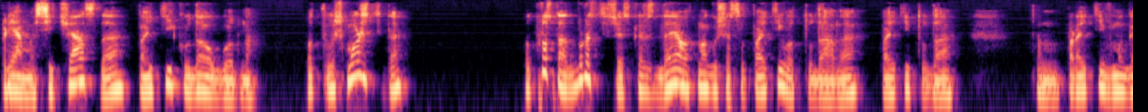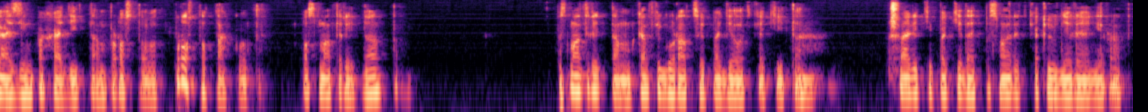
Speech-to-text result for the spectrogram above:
прямо сейчас, да, пойти куда угодно. Вот вы же можете, да? Вот просто отбросьте все и скажите, да я вот могу сейчас вот пойти вот туда, да, пойти туда, там, пройти в магазин, походить там просто вот, просто так вот посмотреть, да, там, посмотреть там конфигурации поделать какие-то, шарики покидать, посмотреть, как люди реагируют.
